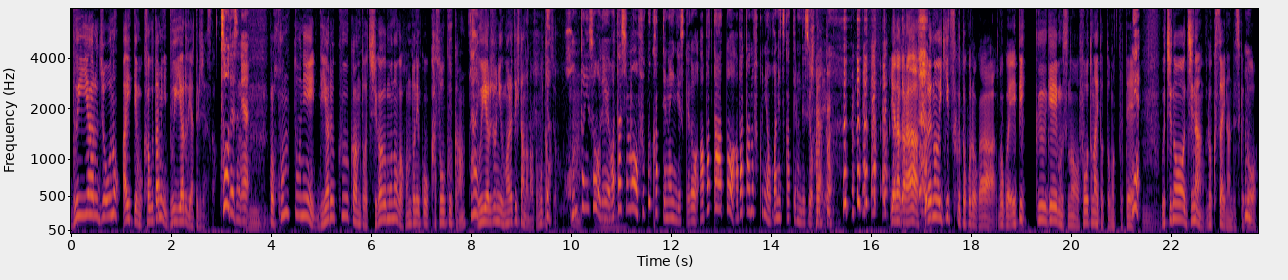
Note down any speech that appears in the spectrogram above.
VR 上のアイテムを買うために VR でやってるじゃないですか。そうですね、これ本当にリアル空間とは違うものが本当にこう仮想空間、はい VR 上に生まれてきたんだなと思ったんですよ。本当にそうで、私も服買ってないんですけどアバターとアバターの服にお金使ってるんですよ。いやだからそれの行き着くところが僕はエピックゲームズのフォートナイトと思ってて、ねうちの次男6歳なんですけど、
